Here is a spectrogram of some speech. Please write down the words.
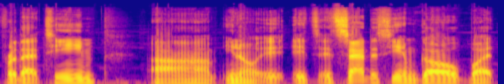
for that team, um, you know, it, it's it's sad to see him go. But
